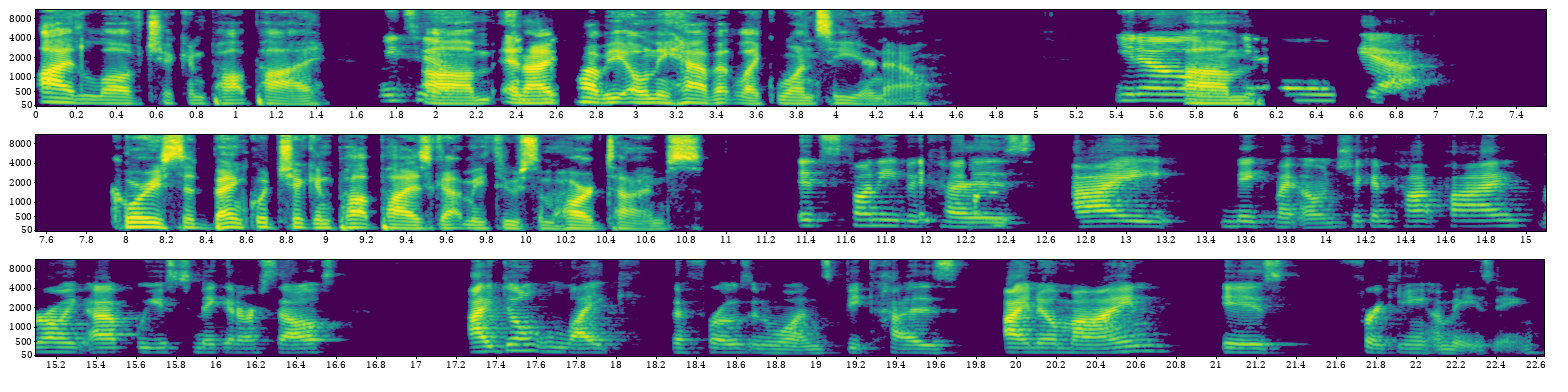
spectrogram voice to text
I love chicken pot pie. Me too. Um, and I probably only have it like once a year now. You know, um, you know, yeah. Corey said Banquet chicken pot pies got me through some hard times. It's funny because I make my own chicken pot pie. Growing up, we used to make it ourselves. I don't like the frozen ones because I know mine is freaking amazing.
